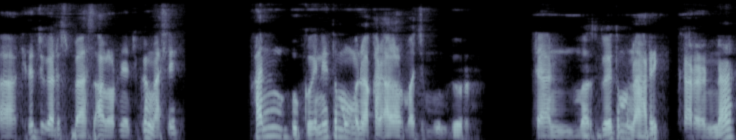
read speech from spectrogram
uh, kita juga harus bahas alurnya juga nggak sih? Kan buku ini tuh menggunakan alur maju mundur. Dan menurut gue itu menarik karena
